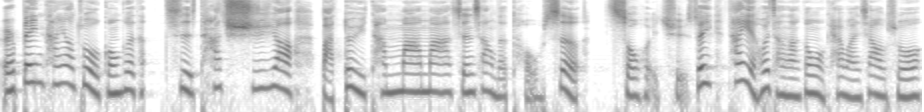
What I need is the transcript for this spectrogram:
而 Ben 他要做功。他是他需要把对于他妈妈身上的投射收回去，所以他也会常常跟我开玩笑说：“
